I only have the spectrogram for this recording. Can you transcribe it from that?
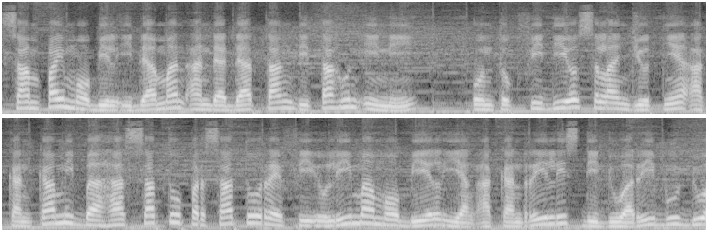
sampai mobil idaman Anda datang di tahun ini. Untuk video selanjutnya akan kami bahas satu persatu review 5 mobil yang akan rilis di 2022.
